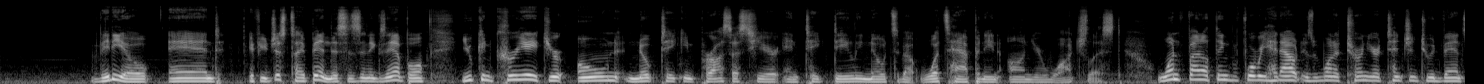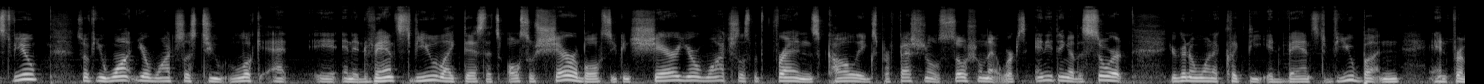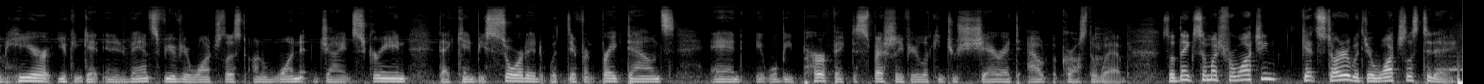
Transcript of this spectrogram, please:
video. And if you just type in, this is an example, you can create your own note taking process here and take daily notes about what's happening on your watch list. One final thing before we head out is we want to turn your attention to advanced view. So if you want your watch list to look at an advanced view like this that's also shareable so you can share your watch list with friends, colleagues, professionals, social networks, anything of the sort, you're going to want to click the advanced view button and from here you can get an advanced view of your watch list on one giant screen that can be sorted with different breakdowns and it will be perfect especially if you're looking to share it out across the web. So thanks so much for watching. Get started with your watch list today.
